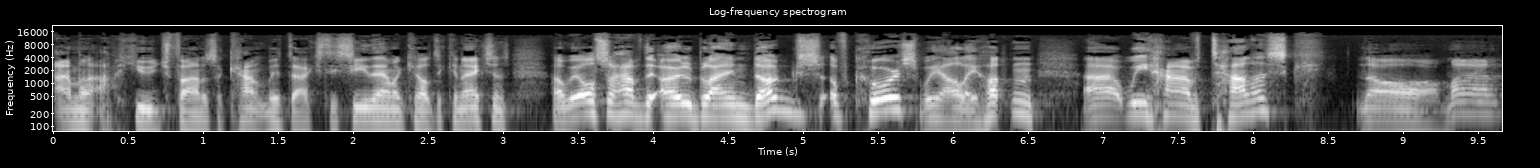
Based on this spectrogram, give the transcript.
I'm a, huge fan, so I can't wait to actually see them at Celtic Connections. Uh, we also have the Owl Blind Dugs, of course. We Ali Hutton. Uh, we have Talisk. No, man.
